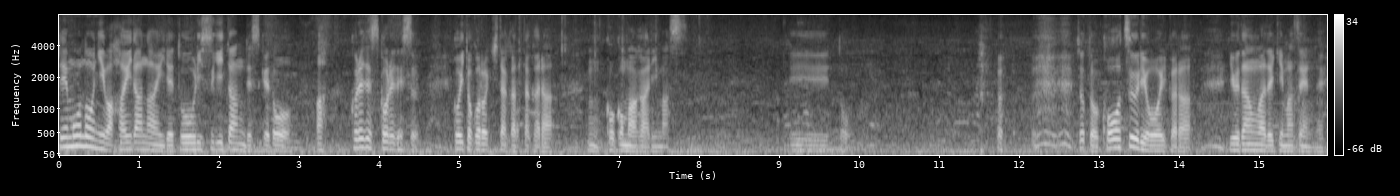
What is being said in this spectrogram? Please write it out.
建物には入らないで通り過ぎたんですけどあこれですこれです。こういうところ来たかったから。うんここ曲がります。えーと。ちょっと交通量多いから油断はできませんね。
